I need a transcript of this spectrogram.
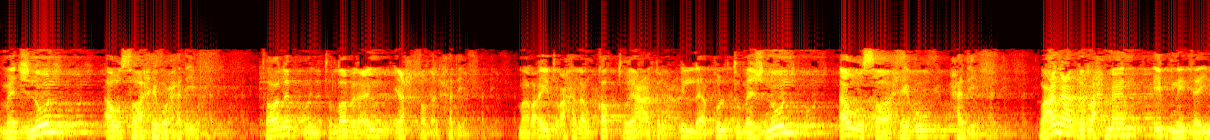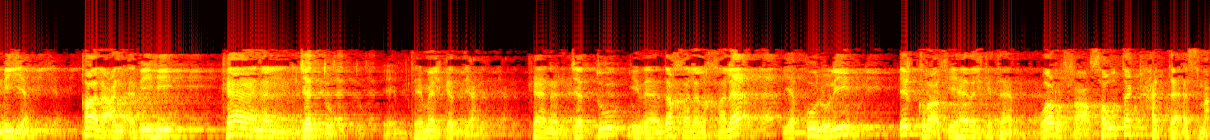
مجنون أو صاحب حديث. طالب من طلاب العلم يحفظ الحديث. ما رأيت أحدا قط يعدو إلا قلت مجنون أو صاحب حديث. وعن عبد الرحمن ابن تيمية قال عن أبيه كان الجد ابن تيمية الجد يعني كان الجد إذا دخل الخلاء يقول لي اقرأ في هذا الكتاب وارفع صوتك حتى أسمع.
